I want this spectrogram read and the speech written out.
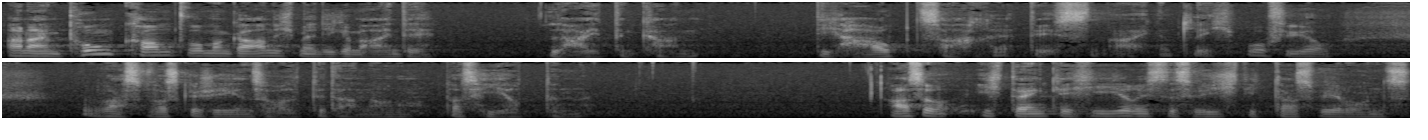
an einen Punkt kommt, wo man gar nicht mehr die Gemeinde leiten kann. Die Hauptsache dessen eigentlich, wofür, was, was geschehen sollte dann, oder? das Hirten. Also ich denke, hier ist es wichtig, dass wir uns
